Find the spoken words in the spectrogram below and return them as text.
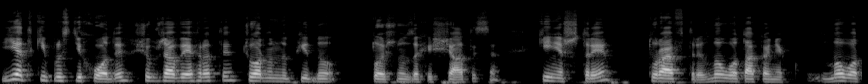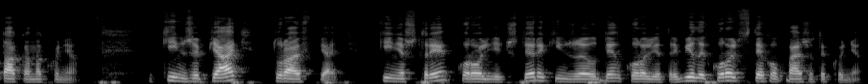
Є такі прості ходи, щоб вже виграти. Чорним необхідно точно захищатися. Кінь H3, тура F3. Знову атака, знову атака на коня. Кінь G5, тура F5. Кінь H3, король Е4, кінь G1, король Е3. Білий король встиг обмежити коня.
